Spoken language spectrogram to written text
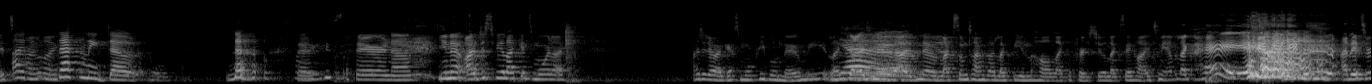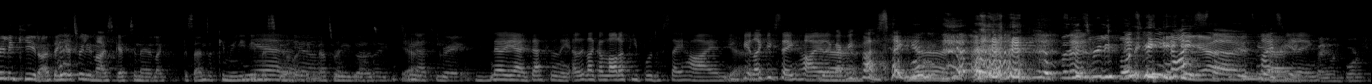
It's kind of like, definitely don't. No. Fair, fair enough. you know, I just feel like it's more like, I don't know. I guess more people know me. Like I Yeah. know, I don't know. Like sometimes I'd like be in the hall, like a first year, like say hi to me. I'm like, hey, and it's really cute. I think it's really nice to get to know like the sense of community in the Yeah. school. I think that's really good. definitely. Yeah. That's great. Mm-hmm. No, yeah, definitely. I- Like a lot of people just say hi, and you feel like you're saying hi like every five seconds. Yeah. but So it's really funny. It's really nice yeah. though. It's a nice Yeah. feeling. Fame and fortunes.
